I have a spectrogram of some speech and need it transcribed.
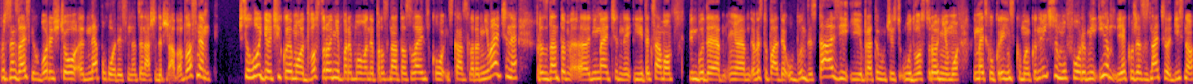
Президент Зеленський говорить, що не погодиться на це наша держава. Власне. Сьогодні очікуємо двосторонні перемовини президента Зеленського із канцлером Німеччини, президентом е, Німеччини, і так само він буде е, виступати у Бундестазі і брати участь у двосторонньому німецько-українському економічному форумі. І як вже зазначила, дійсно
